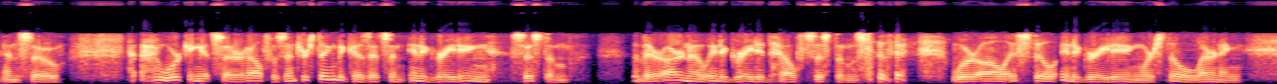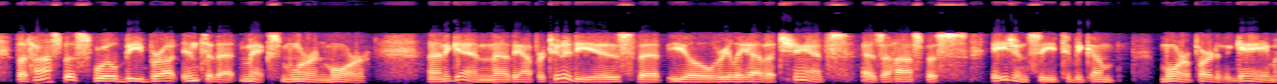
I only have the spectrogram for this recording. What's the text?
and so working at Sutter Health was interesting because it's an integrating system. There are no integrated health systems. We're all still integrating, we're still learning. But hospice will be brought into that mix more and more. And again, uh, the opportunity is that you'll really have a chance as a hospice agency to become more a part of the game.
